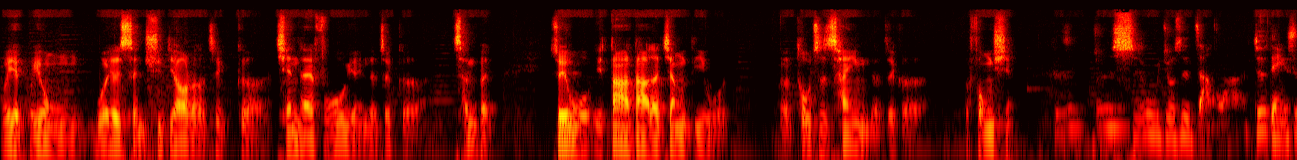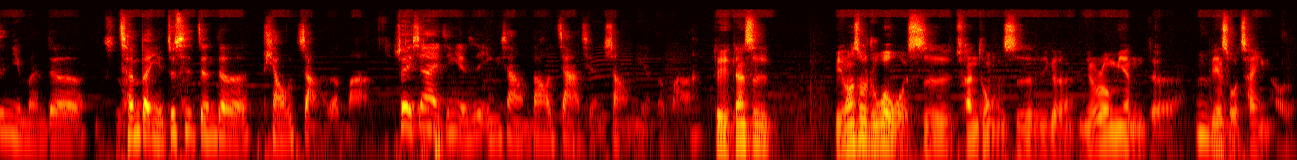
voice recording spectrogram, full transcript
我也不用，我也省去掉了这个前台服务员的这个成本，所以我也大大的降低我呃投资餐饮的这个风险。可是就是食物就是涨啦，就是等于是你们的成本也就是真的调涨了嘛，所以现在已经也是影响到价钱上面了嘛。对，但是比方说，如果我是传统的是一个牛肉面的嗯连锁餐饮好了，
